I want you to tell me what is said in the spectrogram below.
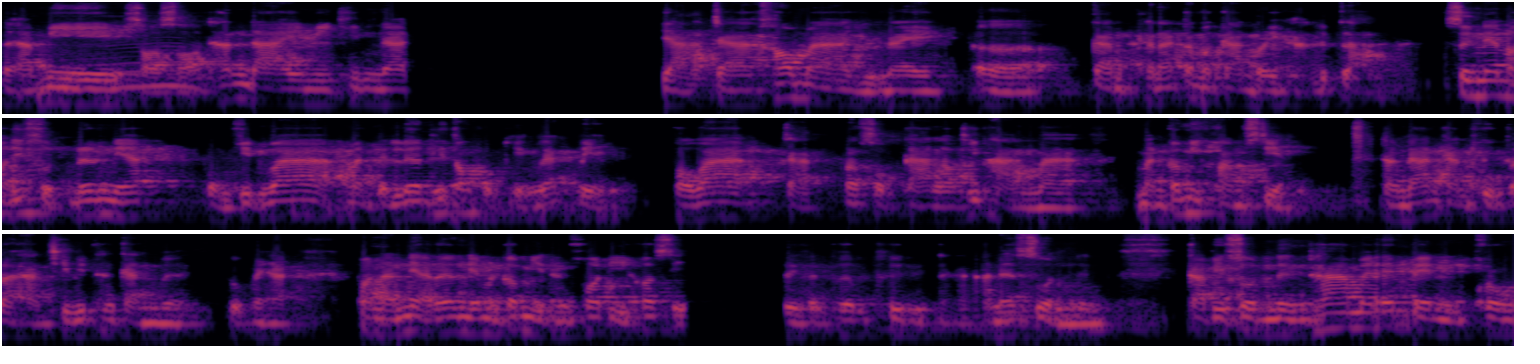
นะครับมีสสท่านใดมีทีมงานอยากจะเข้ามาอยู่ในการคณะกรรมการบริหารหรือเปล่า ซึ่งแน่นอนที่สุดเรื่องเนี้ยผมคิดว่ามันเป็นเรื่องที่ต้องถกเถียงแลกเปลี่ยน ราะว่าจากประสบการณ์เราที่ผ่านมา มันก็มีความเสี่ยงทางด้านการถูกประหารชีวิตทางการเมืองถูกไหมฮะเพราะนั้นเนี่ยเรื่องนี้มันก็มีทั้งข้อดีข้อเสียเลยกันเพิ่มขึ้นนะฮะอันนั้นส่วนหนึ่งกับอีกส่วนหนึ่งถ้าไม่ได้เป็นโครง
